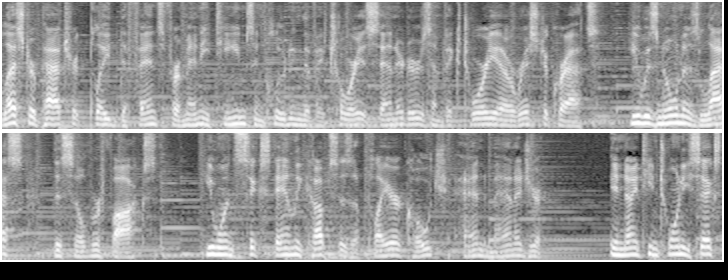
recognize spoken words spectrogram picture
Lester Patrick played defense for many teams, including the Victoria Senators and Victoria Aristocrats. He was known as Les the Silver Fox. He won six Stanley Cups as a player, coach, and manager. In 1926,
